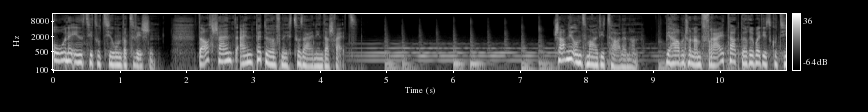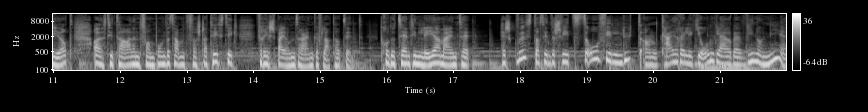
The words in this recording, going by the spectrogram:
ohne Institution dazwischen. Das scheint ein Bedürfnis zu sein in der Schweiz. Schauen wir uns mal die Zahlen an. Wir haben schon am Freitag darüber diskutiert, als die Zahlen vom Bundesamt für Statistik frisch bei uns reingeflattert sind. Produzentin Lea meinte, hast du gewusst, dass in der Schweiz so viele Leute an keine Religion glauben wie noch nie?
